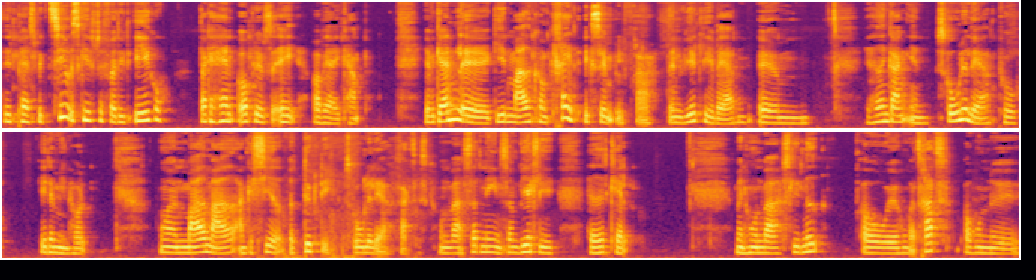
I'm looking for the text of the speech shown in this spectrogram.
Det er et perspektivskifte for dit ego, der kan have en oplevelse af at være i kamp. Jeg vil gerne øh, give et meget konkret eksempel fra den virkelige verden. Øhm, jeg havde engang en skolelærer på et af mine hold. Hun var en meget, meget engageret og dygtig skolelærer faktisk. Hun var sådan en, som virkelig havde et kald. Men hun var slidt ned, og øh, hun var træt, og hun, øh,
